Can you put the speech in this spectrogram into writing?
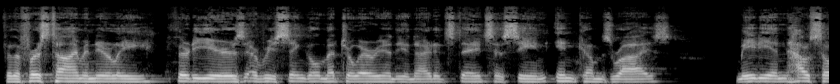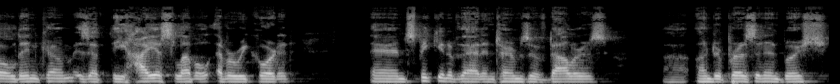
For the first time in nearly 30 years, every single metro area in the United States has seen incomes rise. Median household income is at the highest level ever recorded. And speaking of that, in terms of dollars, uh, under President Bush,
